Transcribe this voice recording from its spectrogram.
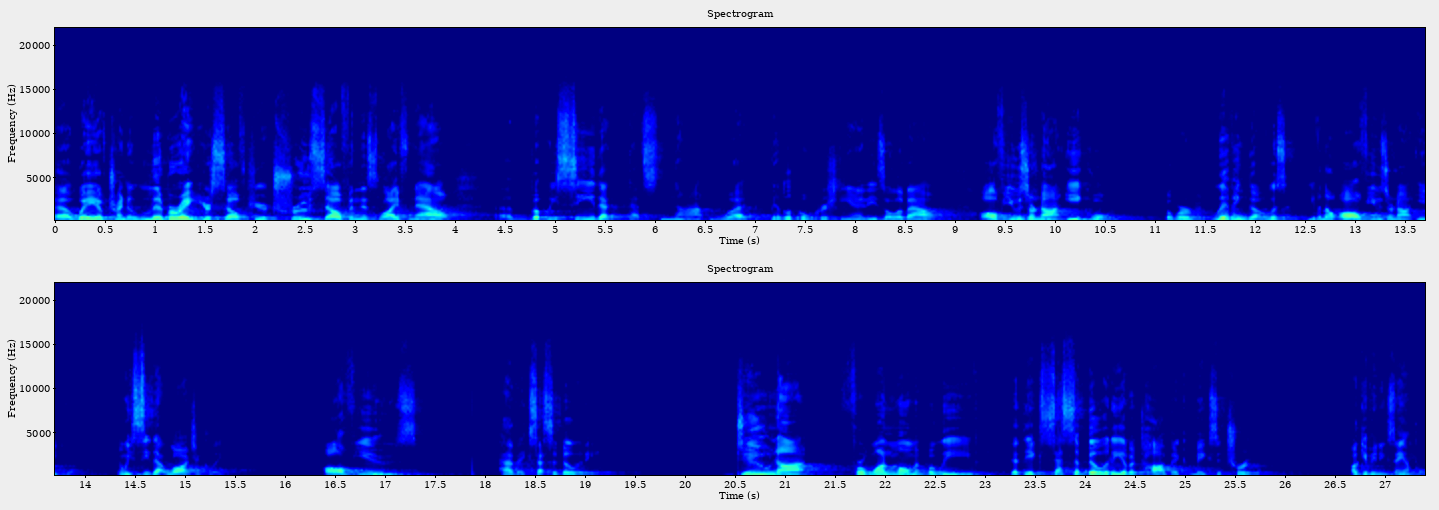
a way of trying to liberate yourself to your true self in this life now. But we see that that's not what biblical Christianity is all about. All views are not equal. But we're living, though, listen, even though all views are not equal, and we see that logically, all views have accessibility. Do not for one moment believe that the accessibility of a topic makes it true. I'll give you an example.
